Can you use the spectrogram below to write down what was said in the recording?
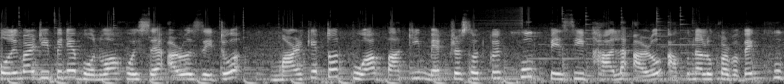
পলিমাৰ দি পিনে বনোৱা হৈছে আৰু যিটো মাৰ্কেটত পোৱা বাকী মেট্ৰেছতকৈ খুব বেছি ভাল আৰু আপোনালোকৰ বাবে খুব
